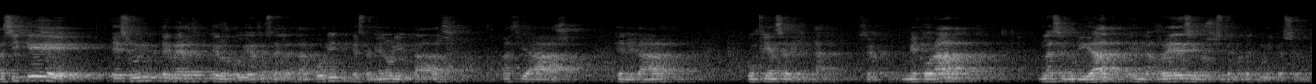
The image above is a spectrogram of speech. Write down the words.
Así que es un deber de los gobiernos adelantar políticas también orientadas hacia generar confianza digital, o sea, mejorar la seguridad en las redes y en los sistemas de comunicaciones.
